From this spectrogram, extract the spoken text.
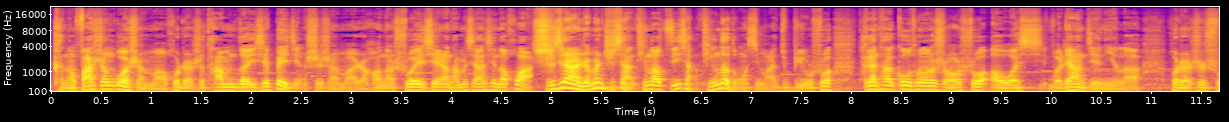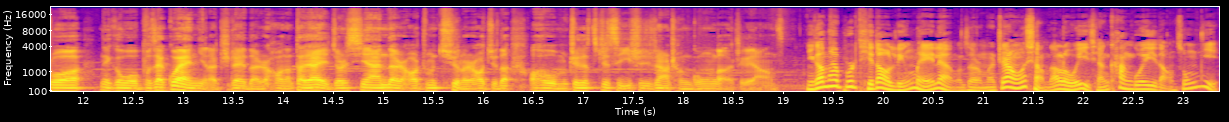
可能发生过什么，或者是他们的一些背景是什么，然后呢，说一些让他们相信的话。实际上，人们只想听到自己想听的东西嘛。就比如说，他跟他沟通的时候说：“哦，我我谅解你了，或者是说那个我不再怪你了之类的。”然后呢，大家也就是心安的，然后这么去了，然后觉得哦，我们这个这次仪式就这样成功了，这个样子。你刚才不是提到“灵媒”两个字吗？这让我想到了我以前看过一档综艺，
